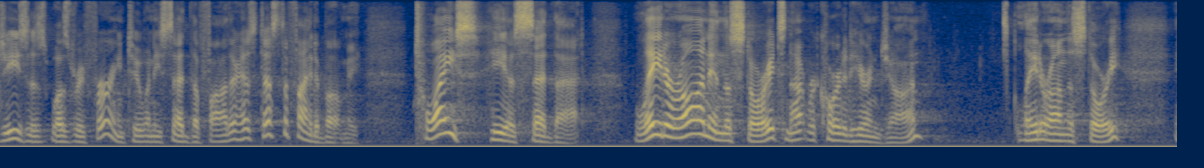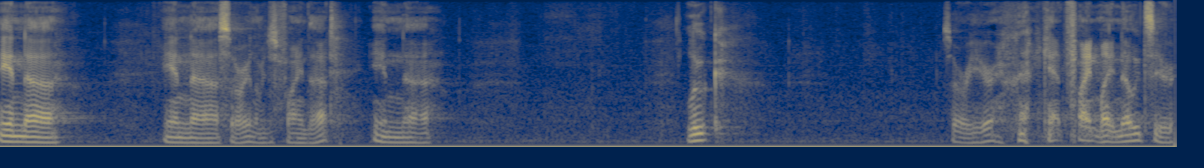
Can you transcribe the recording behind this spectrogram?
Jesus was referring to when he said, The Father has testified about me. Twice he has said that. Later on in the story, it's not recorded here in John. Later on the story, in uh, in, uh, sorry, let me just find that. In uh, Luke, sorry here, I can't find my notes here.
